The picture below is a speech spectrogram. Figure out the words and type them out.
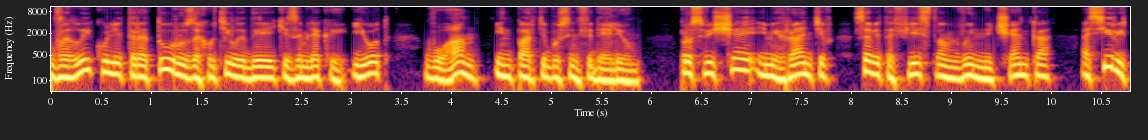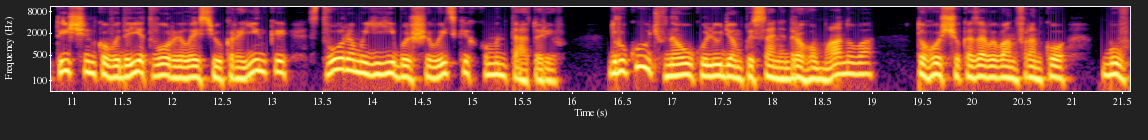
Велику літературу захотіли деякі земляки, і от Вуан in partibus infidelium просвіщає емігрантів савітофільством Винниченка, а Сірий Тищенко видає твори Лесі Українки з творами її большевицьких коментаторів, друкують в науку людям писання Драгоманова, того, що казав Іван Франко, був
